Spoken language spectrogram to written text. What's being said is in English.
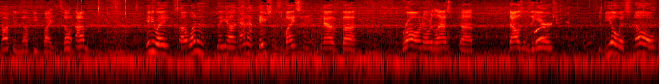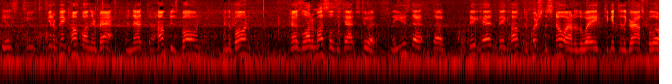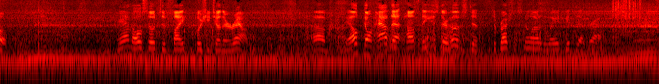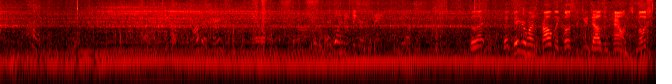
talking and they'll keep fighting. So, um, anyway, uh, one of the uh, adaptations the bison have uh, grown over the last uh, thousands of years to deal with snow is to get a big hump on their back. And that hump is bone, and the bone has a lot of muscles attached to it. They use that uh, big head and big hump to push the snow out of the way to get to the grass below. And also to fight and push each other around. Um, elk don't have that hump. They use their hooves to, to brush the snow out of the way to get to that grass. Now they're friends. They're going to bigger space. So that, that bigger one's probably close to 2,000 pounds. Most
